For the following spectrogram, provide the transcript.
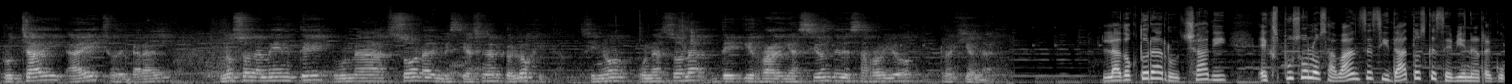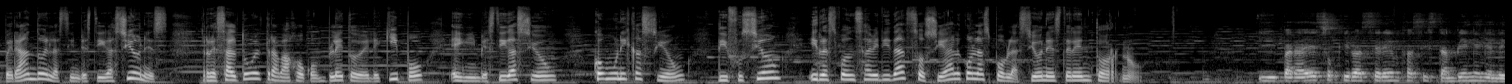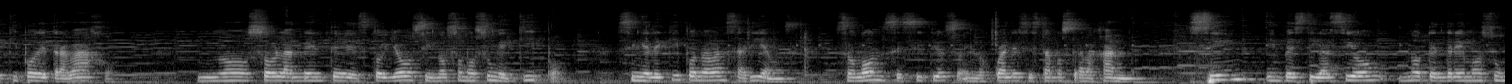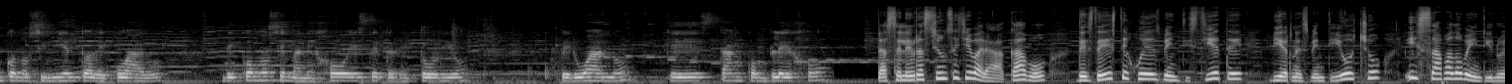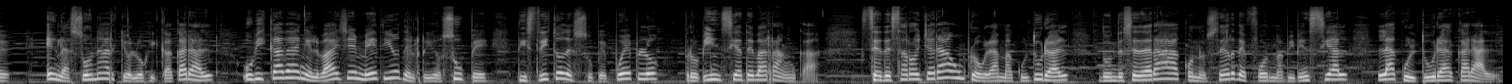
Ruchadi ha hecho de Caral no solamente una zona de investigación arqueológica, sino una zona de irradiación de desarrollo regional. La doctora Ruth expuso los avances y datos que se vienen recuperando en las investigaciones, resaltó el trabajo completo del equipo en investigación, comunicación, difusión y responsabilidad social con las poblaciones del entorno y para eso quiero hacer énfasis también en el equipo de trabajo. No solamente estoy yo, sino somos un equipo. Sin el equipo no avanzaríamos. Son 11 sitios en los cuales estamos trabajando. Sin investigación no tendremos un conocimiento adecuado de cómo se manejó este territorio peruano que es tan complejo, la celebración se llevará a cabo desde este jueves 27, viernes 28 y sábado 29 en la zona arqueológica Caral, ubicada en el valle medio del río Supe, distrito de Supe Pueblo, provincia de Barranca. Se desarrollará un programa cultural donde se dará a conocer de forma vivencial la cultura Caral.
